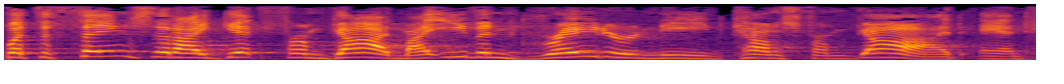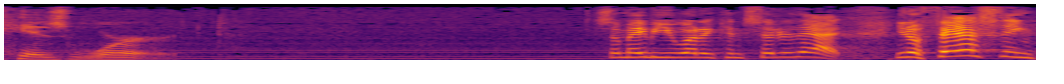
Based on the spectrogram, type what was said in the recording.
But the things that I get from God, my even greater need comes from God and His Word. So maybe you want to consider that. You know, fasting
